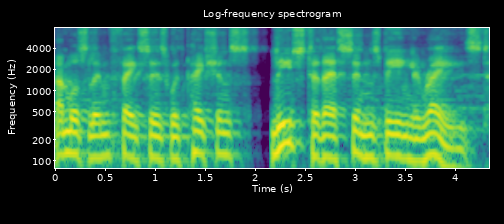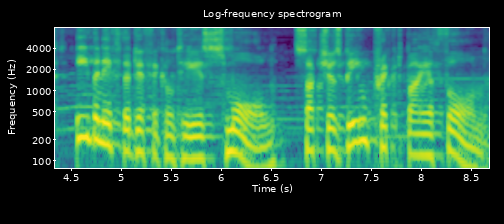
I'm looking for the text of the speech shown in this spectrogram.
a Muslim faces with patience leads to their sins being erased, even if the difficulty is small, such as being pricked by a thorn.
